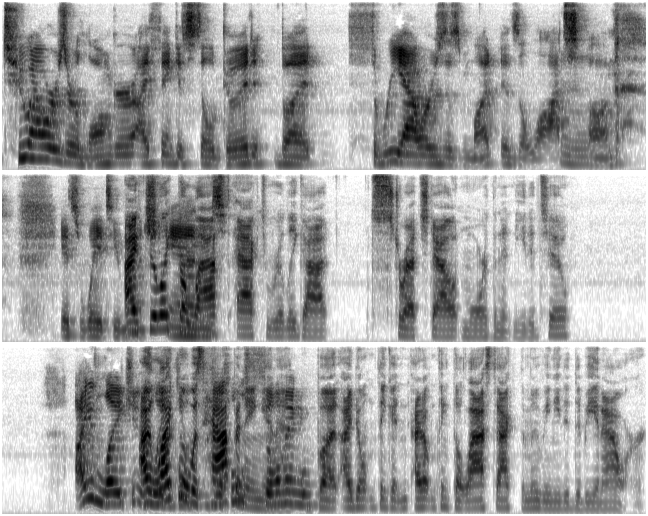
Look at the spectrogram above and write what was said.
two hours or longer, I think is still good, but three hours is much is a lot. Mhm. Um, it's way too much. I feel like the last act really got stretched out more than it needed to. I like I like the- what was happening in filming it, but I don't think it. I don't think the last act of the movie needed to be an hour.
